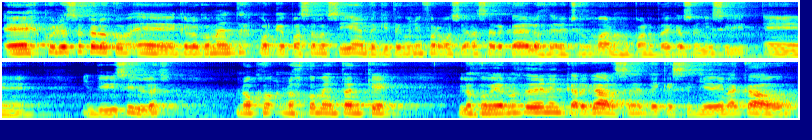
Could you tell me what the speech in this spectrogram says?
Es curioso que lo, eh, que lo comentes porque pasa lo siguiente, aquí tengo una información acerca de los derechos humanos, aparte de que son eh, indivisibles, nos, nos comentan que los gobiernos deben encargarse de que se lleven a cabo,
